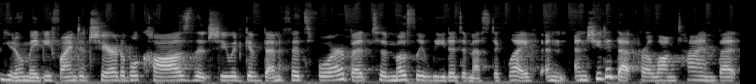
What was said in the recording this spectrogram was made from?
you know maybe find a charitable cause that she would give benefits for but to mostly lead a domestic life. And and she did that for a long time but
